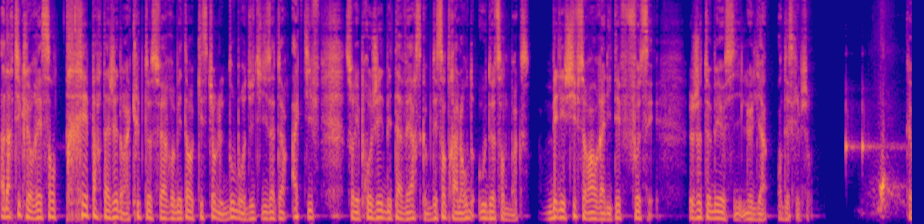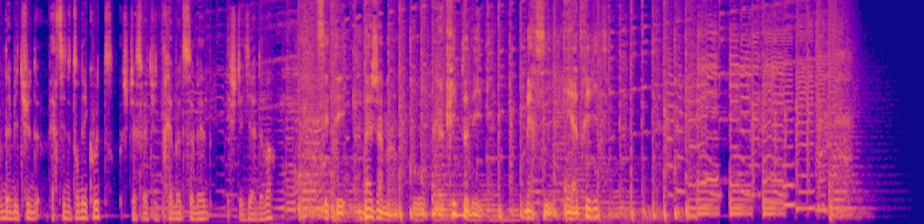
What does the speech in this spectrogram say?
Un article récent très partagé dans la cryptosphère remettant en question le nombre d'utilisateurs actifs sur les projets de métaverse comme Decentraland ou de Sandbox. Mais les chiffres seront en réalité faussés. Je te mets aussi le lien en description. Comme d'habitude, merci de ton écoute. Je te souhaite une très bonne semaine et je te dis à demain. C'était Benjamin pour le Crypto. Merci et à très vite.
